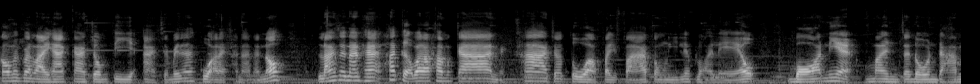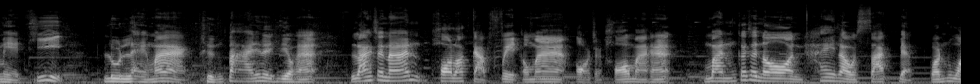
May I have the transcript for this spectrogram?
ก็ไม่เป็นไรฮะ การโจมตีอาจจะไม่น่ากลัวอะไรขนาดนั้นเนาะ หลังจากนั้นฮะ ถ้าเกิดว่าเราทำการฆ่าเจ้าตัวไฟฟ้าตรงนี้เรียบร้อยแล้ว บอสเนี่ยมันจะโดนดาเมจที่รุนแรงมาก ถึงตายได้เลยทีเดียวฮะ หลังจากนั้นพอเรากลับเฟดออกมาออกจากท้องมาฮะ มันก็จะนอนให้เราซัดแบบหว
